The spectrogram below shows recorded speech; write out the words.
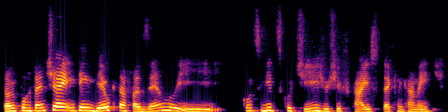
Então, o importante é entender o que está fazendo e conseguir discutir, justificar isso tecnicamente.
